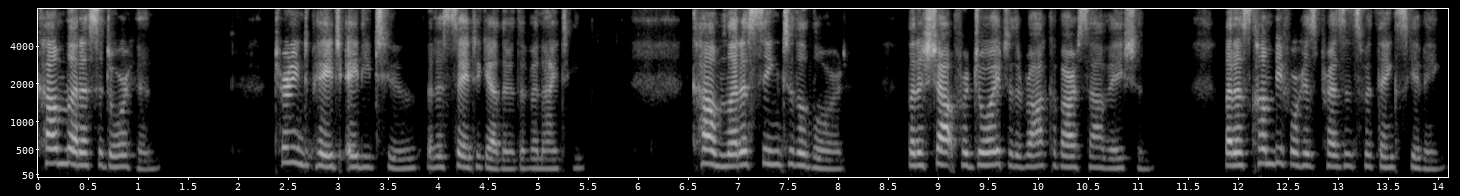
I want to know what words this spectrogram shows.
Come, let us adore him. Turning to page 82, let us say together the Venite. Come, let us sing to the Lord. Let us shout for joy to the rock of our salvation. Let us come before his presence with thanksgiving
